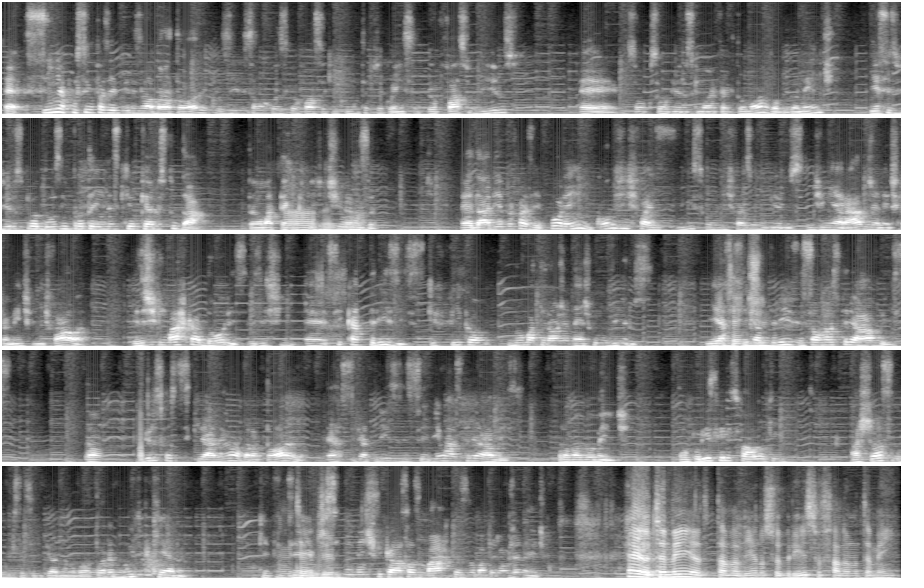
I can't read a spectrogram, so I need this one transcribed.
É, sim, é possível fazer vírus em laboratório, inclusive isso é uma coisa que eu faço aqui com muita frequência. Eu faço vírus, é, são, são vírus que não infectam humanos, obviamente, e esses vírus produzem proteínas que eu quero estudar. Então é uma técnica ah, que a gente legal. usa é, daria para fazer. Porém, quando a gente faz isso, quando a gente faz um vírus engenheirado geneticamente, que a gente fala, existem marcadores, existem é, cicatrizes que ficam no material genético do vírus. E essas Entendi. cicatrizes são rastreáveis. Então, se o vírus fosse criado em um laboratório, essas cicatrizes seriam rastreáveis, provavelmente. Então, por isso que eles falam que a chance do vírus ter sido criado em um laboratório é muito pequena. Porque seria possível identificar essas marcas no material genético. É, eu também estava lendo sobre isso, falando também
